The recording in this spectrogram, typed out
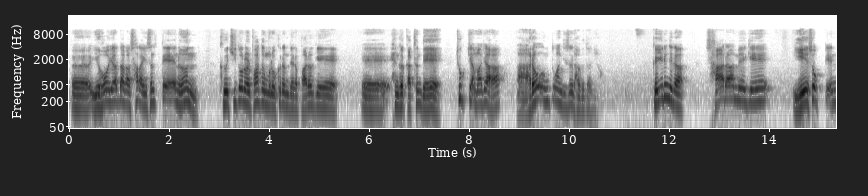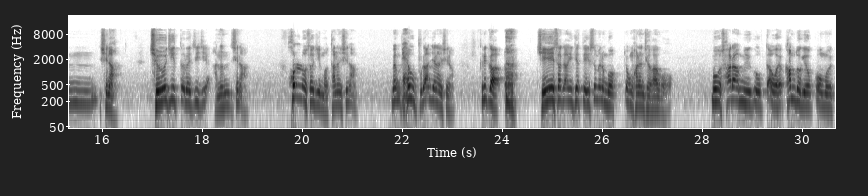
어, 여호야다가 살아 있을 때는 그 지도를 받음으로 그런 대로 바르게 한 것 같은데 죽자마자 바로 엉뚱한 짓을 하거든요. 그 이런 게 다 사람에게 예속된 신앙, 저지 떨어지지 않은 신앙, 홀로 서지 못하는 신앙, 매우 불안전한 신앙. 그러니까 제사장이 곁에 있으면 뭐 조금 하는 척하고 뭐 사람이 없다고 감독이 없고 뭐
